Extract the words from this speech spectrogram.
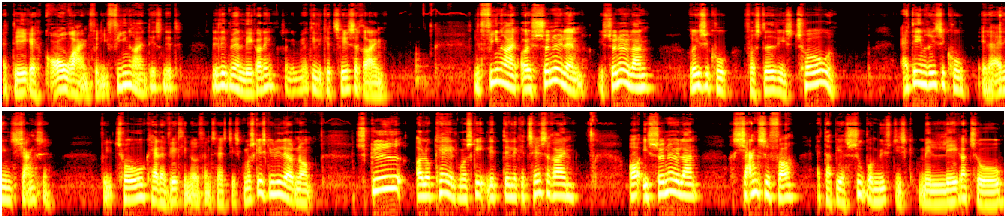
At det ikke er grov regn, fordi finregn, det er sådan lidt, lidt, lidt mere lækkert, ikke? Sådan lidt mere delikatesse regn. lidt finregn, og i Sønderjylland, i Sønderjylland, risiko for stedvis tåge. Er det en risiko, eller er det en chance? Fordi tåge kan da virkelig noget fantastisk. Måske skal vi lige lave den om. Skyde og lokalt måske lidt delikatesseregn. Og i Sønderjylland, chance for, at der bliver super mystisk med lækker tåge.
